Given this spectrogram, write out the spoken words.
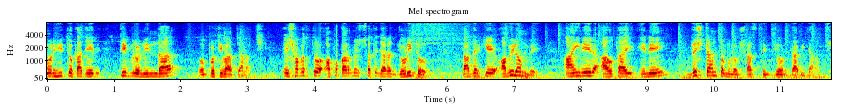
গর্হিত কাজের তীব্র নিন্দা ও প্রতিবাদ জানাচ্ছি। এ সমস্ত অপকর্মের সাথে যারা জড়িত, তাদেরকে অবিলম্বে আইনের আওতায় এনে দৃষ্টান্তমূলক শাস্তির জোর দাবি জানাচ্ছি।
